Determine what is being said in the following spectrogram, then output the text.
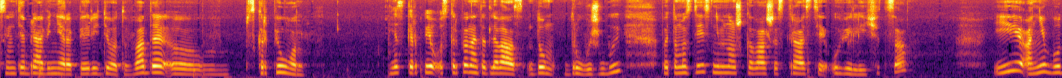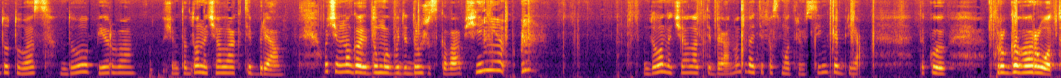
сентября Венера перейдет в, Аде, э, в Скорпион. И Скорпион, Скорпион это для вас дом дружбы, поэтому здесь немножко ваши страсти увеличатся, и они будут у вас до 1, в общем-то, до начала октября. Очень много, думаю, будет дружеского общения до начала октября. Ну, давайте посмотрим. Сентября. Такой круговорот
